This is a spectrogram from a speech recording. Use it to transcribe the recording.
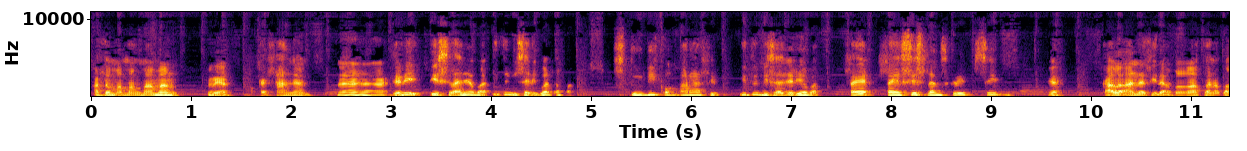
Atau mamang-mamang ya pakai tangan. Nah jadi istilahnya pak itu bisa dibuat apa? Studi komparatif. Itu bisa jadi apa? Saya tesis dan skripsi ya. Kalau anda tidak melakukan apa?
